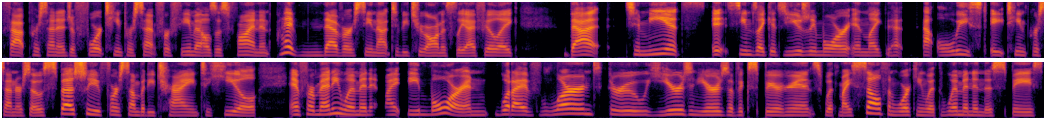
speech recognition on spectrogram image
fat percentage of 14% for females is fine and i've never seen that to be true honestly i feel like that to me it's it seems like it's usually more in like that at least 18% or so especially for somebody trying to heal and for many mm-hmm. women it might be more and what i've learned through years and years of experience with myself and working with women in this space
